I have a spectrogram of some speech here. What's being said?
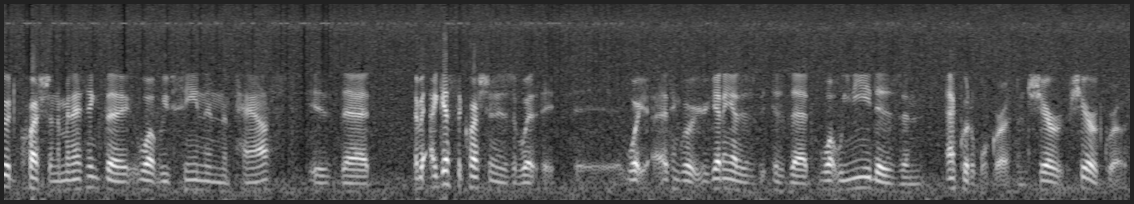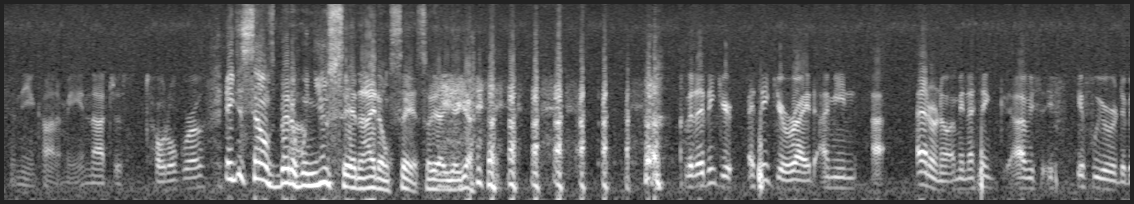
good question. I mean, I think that what we've seen in the past is that. I, mean, I guess the question is what. uh, What I think what you're getting at is is that what we need is an equitable growth and share, shared growth in the economy, and not just total growth. It just sounds better when you say it and I don't say it. So yeah, yeah, yeah. But I think you're I think you're right. I mean, I, I don't know. I mean, I think obviously if if we were to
